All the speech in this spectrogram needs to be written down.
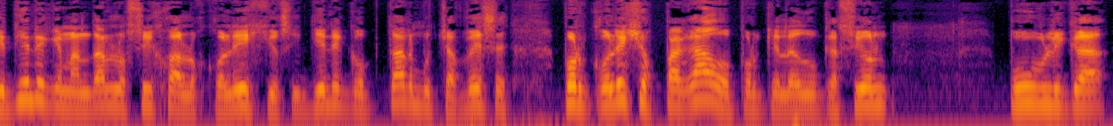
que tiene que mandar los hijos a los colegios y tiene que optar muchas veces por colegios pagados porque la educación pública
